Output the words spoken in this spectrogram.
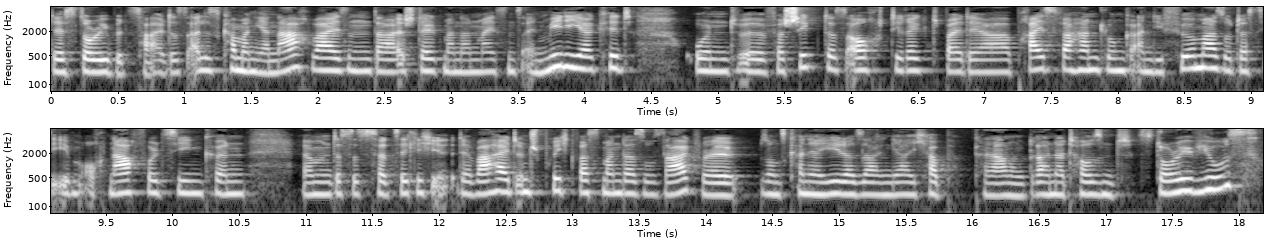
der Story bezahlt. Das alles kann man ja nachweisen. Da erstellt man dann meistens ein Media Kit und äh, verschickt das auch direkt bei der Preisverhandlung an die Firma, sodass sie eben auch nachvollziehen können, ähm, dass es tatsächlich der Wahrheit entspricht, was man da so sagt, weil sonst kann ja jeder sagen, ja, ich habe keine Ahnung 300.000 Story Views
